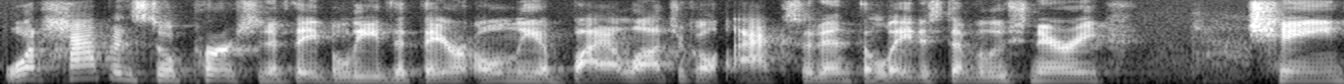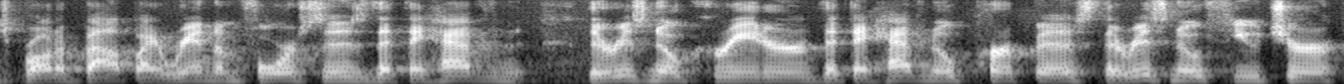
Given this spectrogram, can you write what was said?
What happens to a person if they believe that they are only a biological accident, the latest evolutionary change brought about by random forces, that they have there is no creator, that they have no purpose, there is no future,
